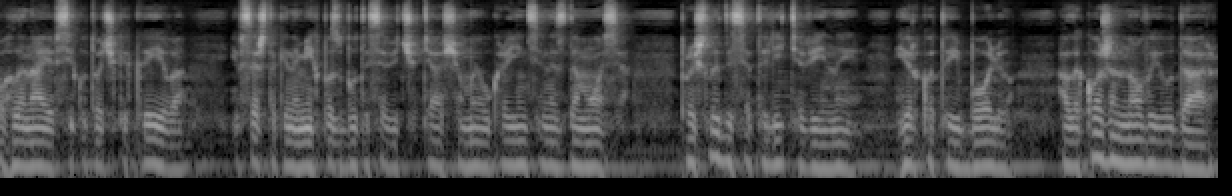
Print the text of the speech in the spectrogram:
поглинає всі куточки Києва, і все ж таки не міг позбутися відчуття, що ми, українці, не здамося. Пройшли десятиліття війни, гіркоти й болю, але кожен новий удар,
